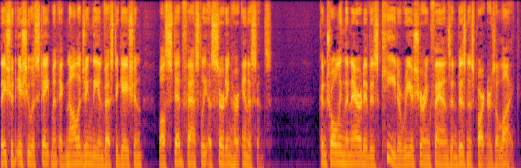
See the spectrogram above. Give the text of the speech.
They should issue a statement acknowledging the investigation while steadfastly asserting her innocence. Controlling the narrative is key to reassuring fans and business partners alike.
